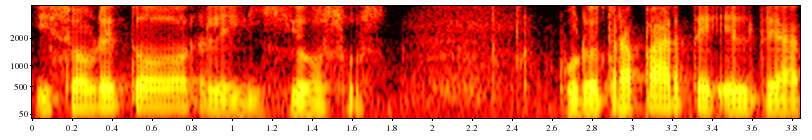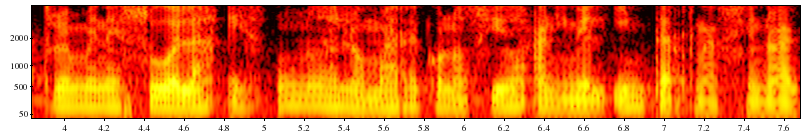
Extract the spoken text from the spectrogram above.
y sobre todo religiosos. Por otra parte, el teatro en Venezuela es uno de los más reconocidos a nivel internacional,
